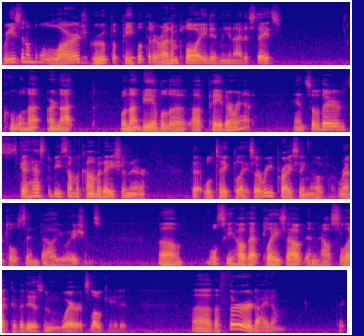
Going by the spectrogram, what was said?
reasonable large group of people that are unemployed in the United States who will not are not will not be able to uh, pay their rent. And so there has to be some accommodation there that will take place, a repricing of rentals and valuations. Um, we'll see how that plays out and how selective it is and where it's located. Uh, the third item that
